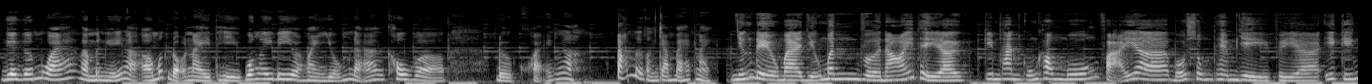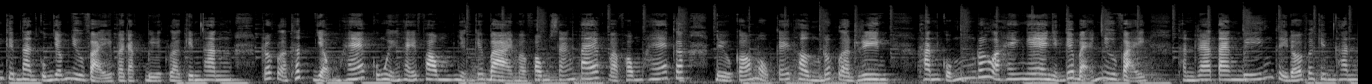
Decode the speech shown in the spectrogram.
ghê gớm quá. Và mình nghĩ là ở mức độ này thì quân AB và Hoàng Dũng đã cover được khoảng à, 80% bài hát này. Những điều mà Diệu Minh vừa nói thì ờ, Kim Thanh cũng không muốn phải uh, bổ sung thêm gì vì uh, ý kiến Kim Thanh cũng giống như vậy. Và đặc biệt là Kim Thanh rất là thích giọng hát của Nguyễn Hải Phong, những cái bài mà Phong sáng tác và Phong hát á, đều có một cái thần rất là riêng. Thanh cũng rất là hay nghe những cái bản như vậy. Thành ra tan biến thì đối với Kim Thanh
